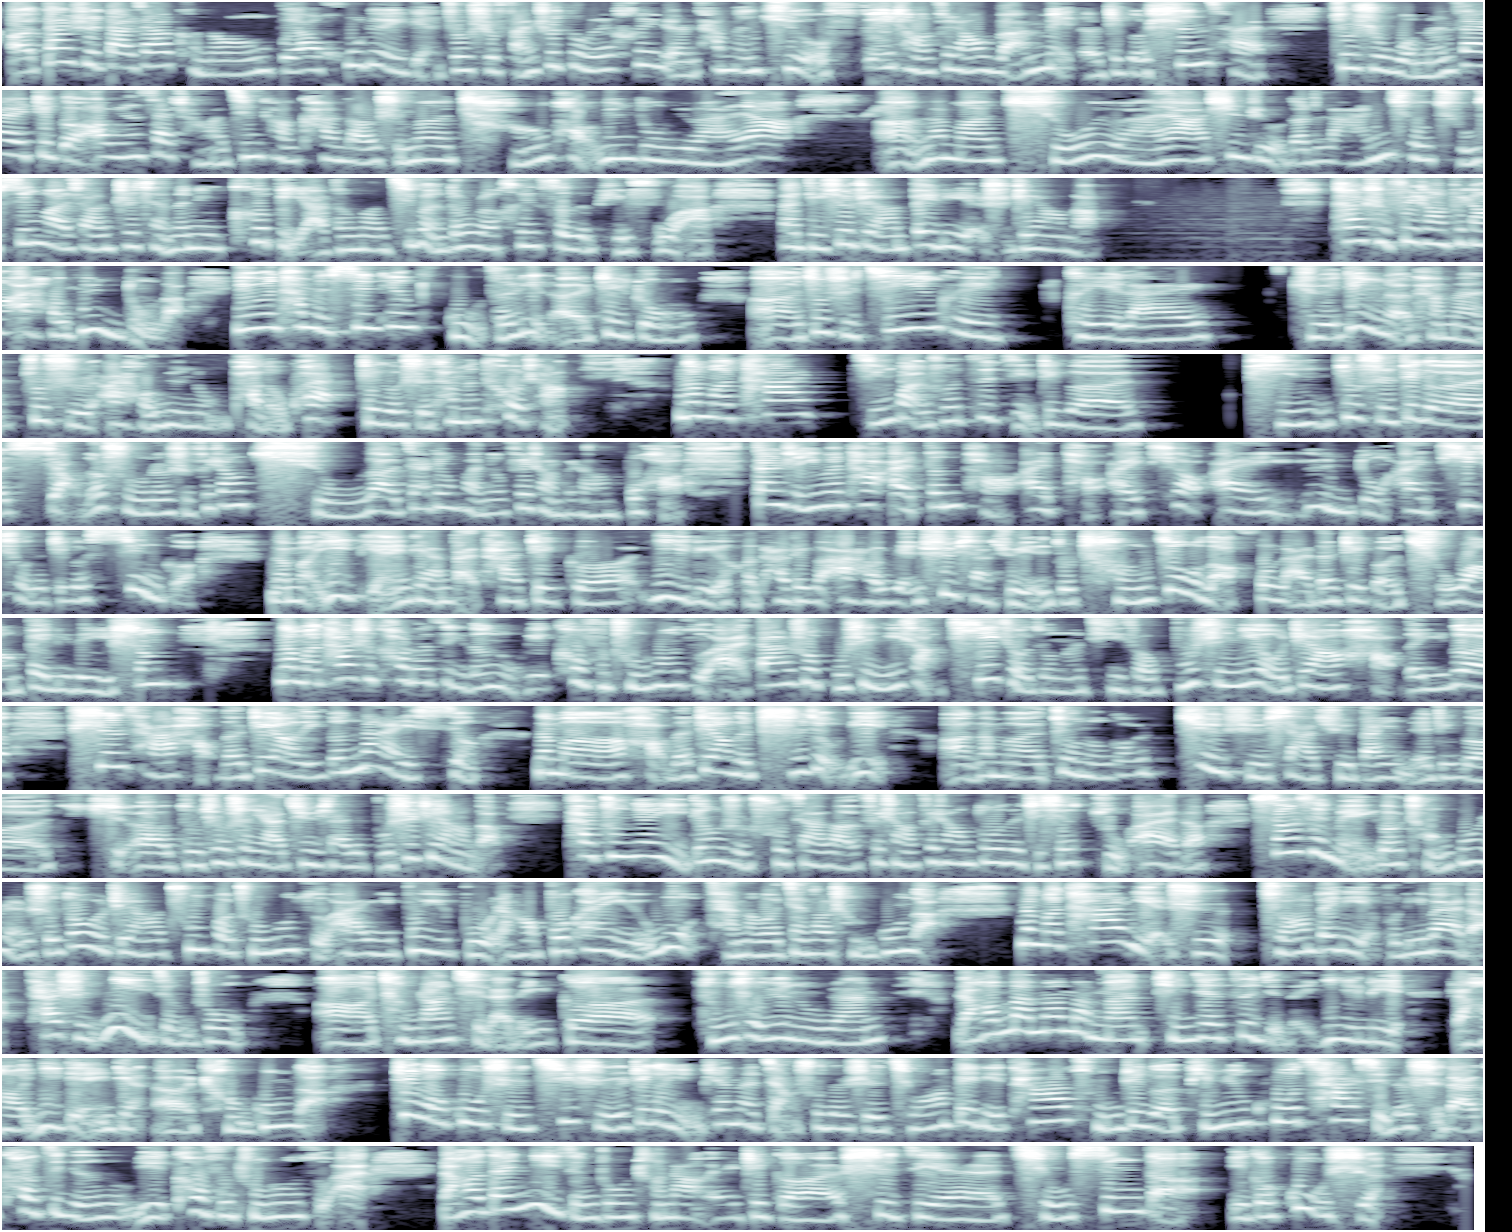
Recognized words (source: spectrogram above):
啊，但是大家可能不要忽略一点，就是凡是作为黑人，他们具有非常非常完美的这个身材，就是我们在这个奥运赛场上经常看到什么长跑运动员呀，啊，那么球员呀，甚至有的篮球球星啊，像之前的那个科比啊等等，基本都是黑色的皮肤啊，那的确这样，贝利也是这样的。他是非常非常爱好运动的，因为他们先天骨子里的这种呃，就是基因可以可以来决定了他们就是爱好运动，跑得快，这个是他们特长。那么他尽管说自己这个。贫就是这个小的时候呢是非常穷的，家庭环境非常非常不好。但是因为他爱奔跑、爱跑、爱跳、爱运动、爱踢球的这个性格，那么一点一点把他这个毅力和他这个爱好延续下去，也就成就了后来的这个球王贝利的一生。那么他是靠着自己的努力克服重重阻碍。当然说不是你想踢球就能踢球，不是你有这样好的一个身材、好的这样的一个耐性，那么好的这样的持久力。啊，那么就能够继续下去，把你的这个呃足球生涯继续下去，不是这样的。它中间一定是出现了非常非常多的这些阻碍的。相信每一个成功人士都是这样冲破重重阻碍，一步一步，然后拨开云雾，才能够见到成功的。那么他也是球王贝利也不例外的，他是逆境中啊成长起来的一个足球运动员，然后慢慢慢慢凭借自己的毅力，然后一点一点的成功的。这个故事其实，这个影片呢，讲述的是球王贝利，他从这个贫民窟擦鞋的时代，靠自己的努力克服重重阻碍，然后在逆境中成长为这个世界球星的一个故事。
